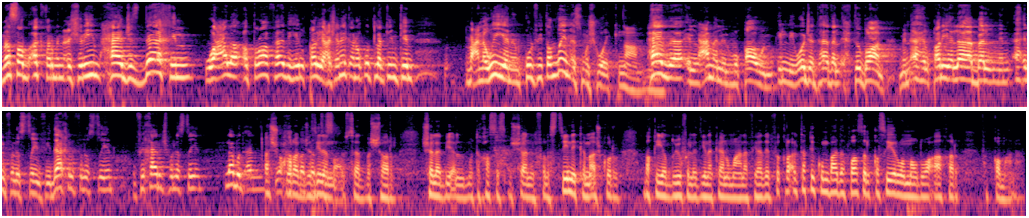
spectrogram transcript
نصب أكثر من 20 حاجز داخل وعلى أطراف هذه القرية. عشان هيك أنا قلت لك يمكن معنويا نقول في تنظيم اسمه شويك. نعم. هذا العمل المقاوم اللي وجد هذا الاحتضان من أهل قرية لا بل من أهل فلسطين في داخل فلسطين وفي خارج فلسطين. لابد أن أشكرك جزيلا اتصال. أستاذ بشار شلبي المتخصص بالشأن الفلسطيني. كما أشكر بقية الضيوف الذين كانوا معنا في هذه الفقرة ألتقيكم بعد فاصل قصير وموضوع آخر. فابقوا معنا.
